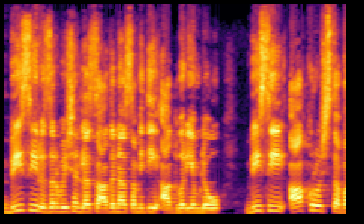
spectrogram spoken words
బీసీ రిజర్వేషన్ల సాధన సమితి ఆధ్వర్యంలో బీసీ ఆక్రోష్ సభ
